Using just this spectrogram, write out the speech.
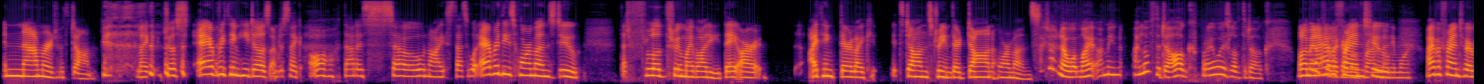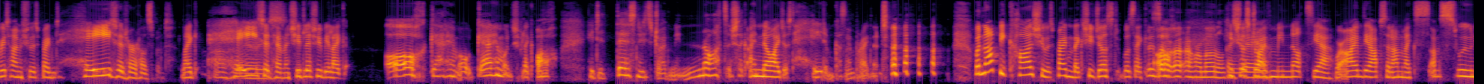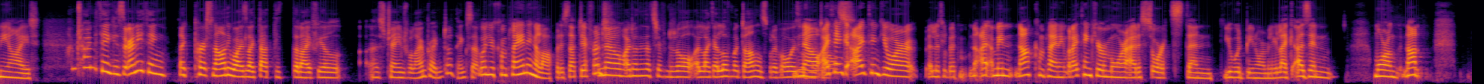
enamored with Don. Like just everything he does, I'm just like, oh, that is so nice. That's whatever these hormones do that flood through my body. They are, I think they're like it's Don's dream. They're Don hormones. I don't know what my. I mean, I love the dog, but I always love the dog. Well, I mean, I, don't have feel a like friend who anymore. I have a friend who every time she was pregnant hated her husband, like oh, hated hilarious. him, and she'd literally be like, "Oh, get him! Oh, get him!" And she'd be like, "Oh, he did this, and he's driving me nuts." And she's like, "I know, I just hate him because I'm pregnant." But not because she was pregnant. Like she just was like, It's "Oh, a, a hormonal thing. he's just yeah, yeah. driving me nuts. Yeah. Where I'm the opposite. I'm like, I'm swoony eyed. I'm trying to think. Is there anything like personality wise like that, that that I feel has changed while I'm pregnant? I don't think so. Well, you're complaining a lot, but is that different? no, I don't think that's different at all. I like I love McDonald's, but I've always No, I think I think you are a little bit. I, I mean, not complaining, but I think you're more out of sorts than you would be normally. Like, as in, more un, not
